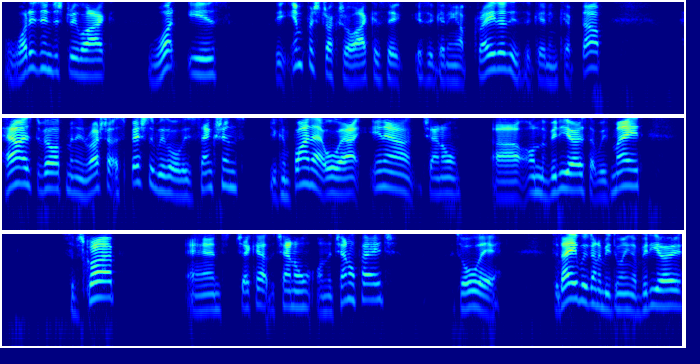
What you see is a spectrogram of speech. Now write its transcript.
what is industry like, what is the infrastructure like, is, there, is it getting upgraded, is it getting kept up, how is development in Russia, especially with all these sanctions. You can find that all out in our channel uh, on the videos that we've made subscribe and check out the channel on the channel page. It's all there. Today we're going to be doing a video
